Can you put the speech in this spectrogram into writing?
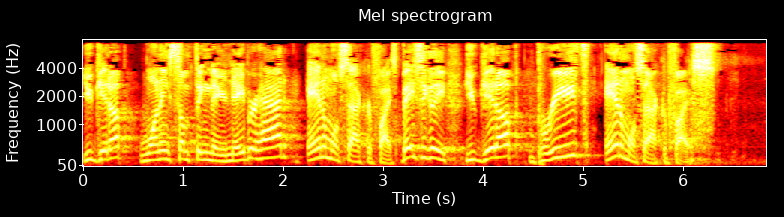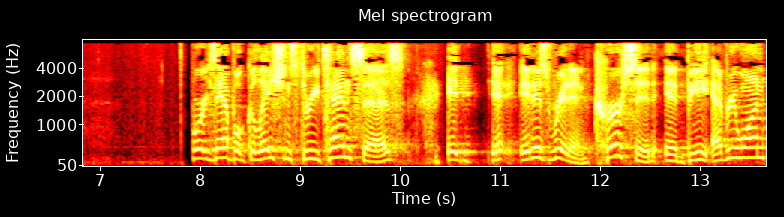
You get up wanting something that your neighbor had, animal sacrifice. Basically, you get up, breathed, animal sacrifice. For example, Galatians 3.10 says, it, it, it is written, cursed it be everyone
